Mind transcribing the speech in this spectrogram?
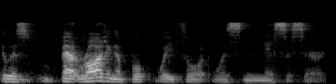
it was about writing a book we thought was necessary.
